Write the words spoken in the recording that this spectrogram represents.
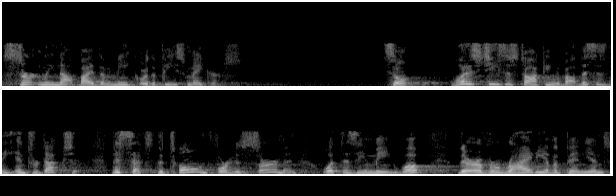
certainly not by the meek or the peacemakers. So, what is Jesus talking about? This is the introduction. This sets the tone for his sermon. What does he mean? Well, there are a variety of opinions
